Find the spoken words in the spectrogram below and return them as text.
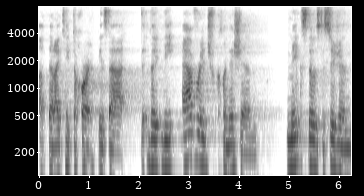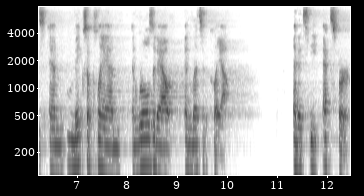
uh, that I take to heart is that the, the average clinician makes those decisions and makes a plan and rolls it out and lets it play out and it's the expert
